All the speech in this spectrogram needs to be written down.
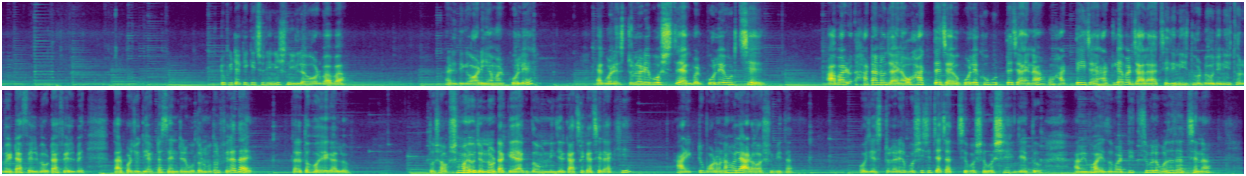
টুকিটাকি কিছু জিনিস নিল ওর বাবা। আর এদিকে অরি আমার কোলে, একবার স্টোলারে বসছে, একবার কোলে উঠছে। আবার হাঁটানো যায় না। ও হাঁটতে চায়, ও কোলে খুব উঠতে চায় না। ও হাঁটতেই চায় হাঁটলে আবার জ্বালা আছে। জিনিস ধরবে, ও জিনিস ধরবে, এটা ফেলবে, ওটা ফেলবে। তারপর যদি একটা সেন্টের বোতল মতল ফেলে দেয়, তাহলে তো হয়ে গেল। তো সবসময় ওই জন্য ওটাকে একদম নিজের কাছে কাছে রাখি। আর একটু বড় না হলে আরও অসুবিধা। ওই যে স্টলারে বসেছি, চেঁচাচ্ছে বসে বসে। যেহেতু আমি ভয়েস ওভার দিচ্ছি বলে বোঝা যাচ্ছে না।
